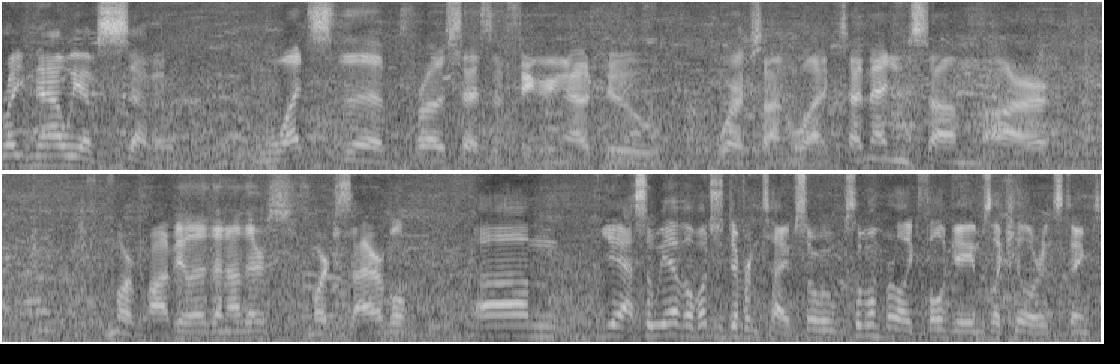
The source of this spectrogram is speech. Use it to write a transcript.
Right now, we have 7. What's the process of figuring out who works on what? 'Cause I imagine some are more popular than others, more desirable. Yeah, so we have a bunch of different types. So some of them are like full games, like Killer Instinct,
